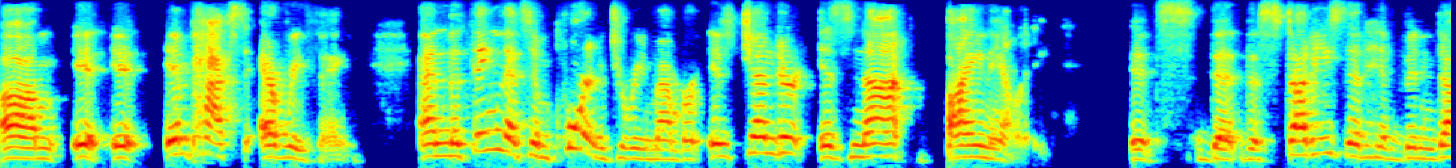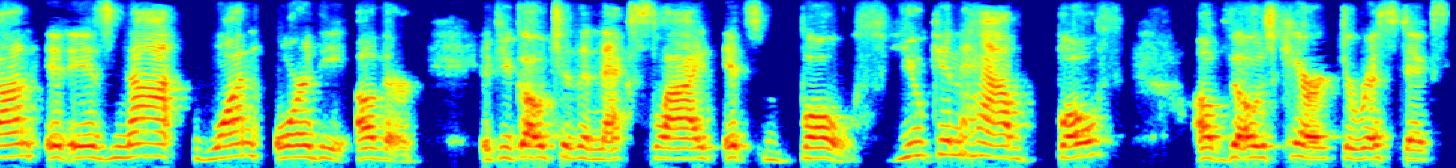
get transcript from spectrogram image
Um, it, it impacts everything. And the thing that's important to remember is gender is not binary it's that the studies that have been done it is not one or the other. If you go to the next slide it's both. You can have both of those characteristics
